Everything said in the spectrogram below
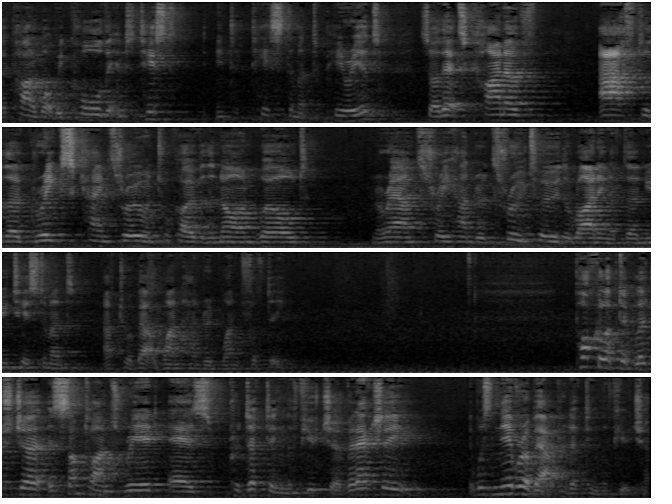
the kind of what we call the intertest- intertestament period. So that's kind of after the Greeks came through and took over the known world and around 300 through to the writing of the New Testament up to about 100, 150. Apocalyptic literature is sometimes read as predicting the future, but actually, it was never about predicting the future.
